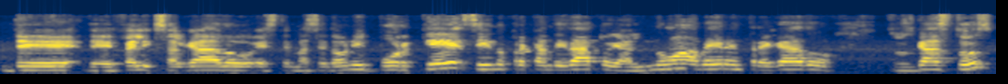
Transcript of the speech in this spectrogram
de, Félix Salgado este, y por qué siendo precandidato y al no haber entregado sus gastos,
